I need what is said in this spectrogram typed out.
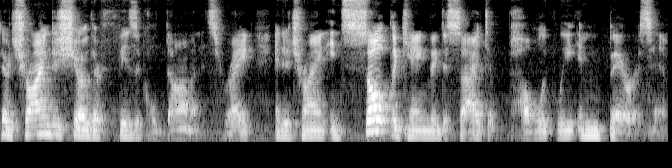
They're trying to show their physical dominance, right? And to try and insult the king, they decide to publicly embarrass him.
